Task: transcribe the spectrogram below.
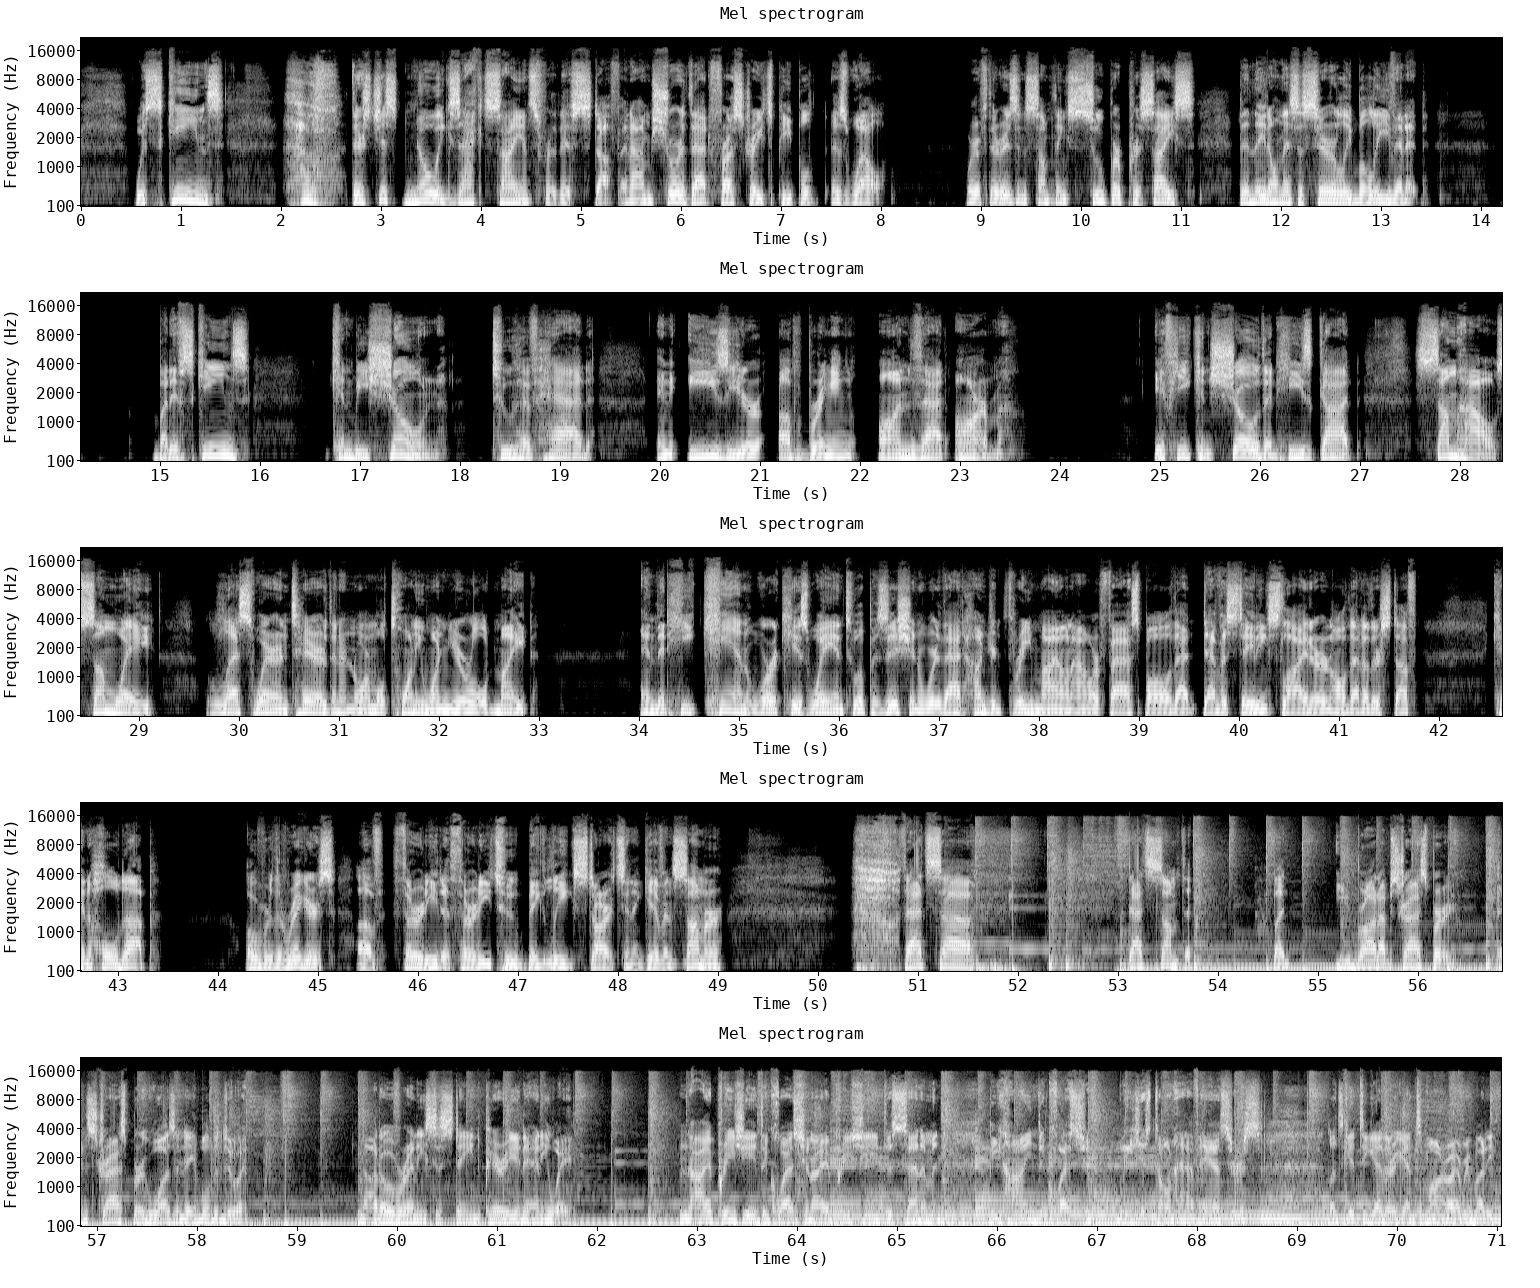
With Skenes, oh, there's just no exact science for this stuff. And I'm sure that frustrates people as well. Where if there isn't something super precise, then they don't necessarily believe in it. But if Skenes can be shown to have had an easier upbringing on that arm, if he can show that he's got somehow, some way, less wear and tear than a normal 21 year old might, and that he can work his way into a position where that 103 mile an hour fastball, that devastating slider, and all that other stuff can hold up over the rigors of 30 to 32 big league starts in a given summer, that's uh that's something. But you brought up Strasburg, and Strasburg wasn't able to do it. Not over any sustained period anyway. I appreciate the question. I appreciate the sentiment behind the question. We just don't have answers. Let's get together again tomorrow, everybody.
